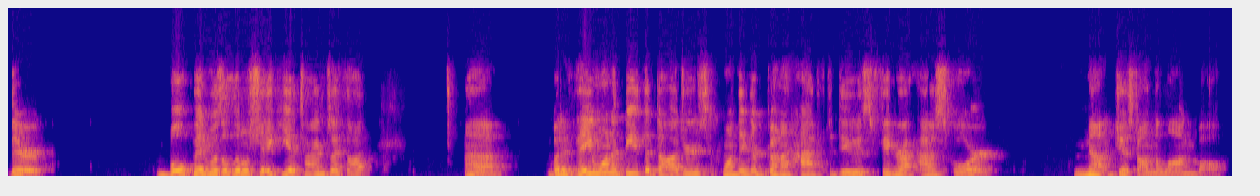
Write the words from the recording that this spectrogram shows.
Their bullpen was a little shaky at times, I thought. Uh, but if they want to beat the Dodgers, one thing they're gonna have to do is figure out how to score, not just on the long ball.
